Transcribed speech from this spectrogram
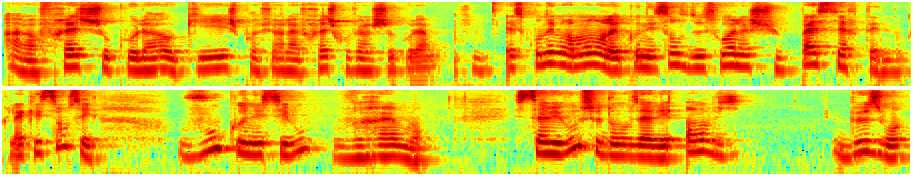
Alors fraîche, chocolat, ok, je préfère la fraîche, je préfère le chocolat. Est-ce qu'on est vraiment dans la connaissance de soi? Là, je suis pas certaine. Donc la question c'est, vous connaissez-vous vraiment? Savez-vous ce dont vous avez envie, besoin?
